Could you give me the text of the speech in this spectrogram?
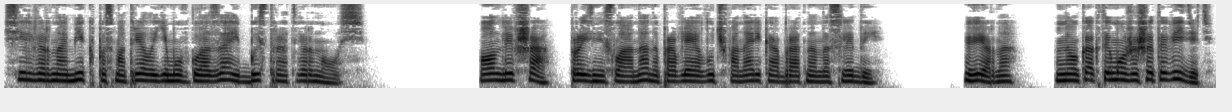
Сильвер на миг посмотрела ему в глаза и быстро отвернулась. «Он левша», — произнесла она, направляя луч фонарика обратно на следы. «Верно. Но как ты можешь это видеть?»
